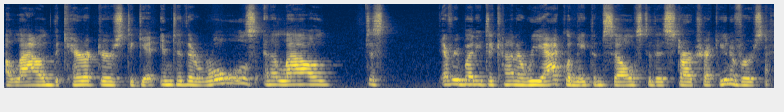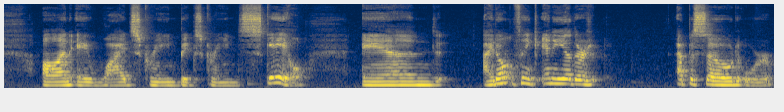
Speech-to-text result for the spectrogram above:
allowed the characters to get into their roles and allowed just everybody to kind of reacclimate themselves to this Star Trek universe on a widescreen, big screen scale. And I don't think any other episode or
